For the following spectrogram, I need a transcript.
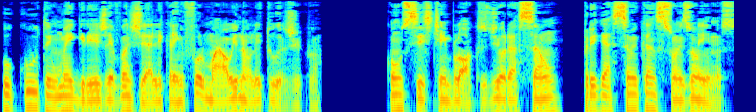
O culto em uma igreja evangélica é informal e não litúrgico. Consiste em blocos de oração, pregação e canções ou hinos.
